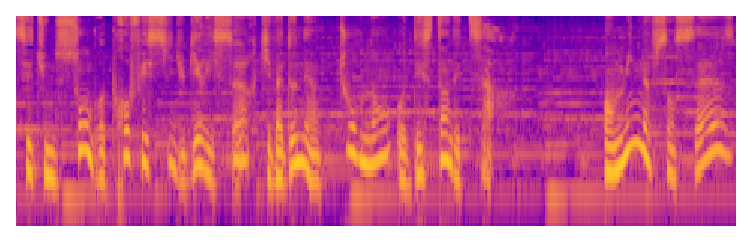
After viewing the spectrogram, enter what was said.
c'est une sombre prophétie du guérisseur qui va donner un tournant au destin des tsars. En 1916,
